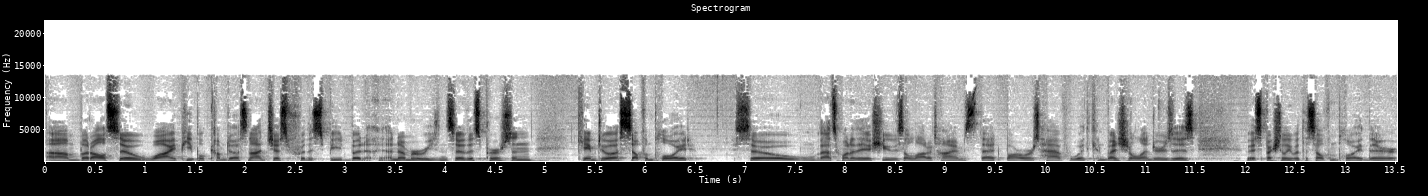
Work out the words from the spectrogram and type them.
um, but also why people come to us, not just for the speed, but a number of reasons. So this person came to us self employed. So that's one of the issues a lot of times that borrowers have with conventional lenders is especially with the self-employed their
